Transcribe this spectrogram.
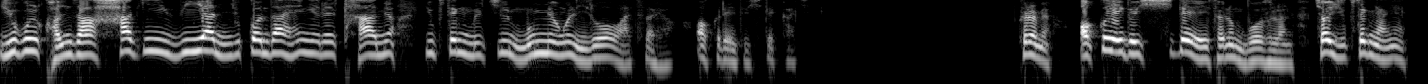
육을 건사하기 위한 육건사 행위를 다하며 육생 물질 문명을 이루어 왔어요. 업그레이드 시대까지. 그러면 업그레이드 시대에서는 무엇을 하는? 저 육생량에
